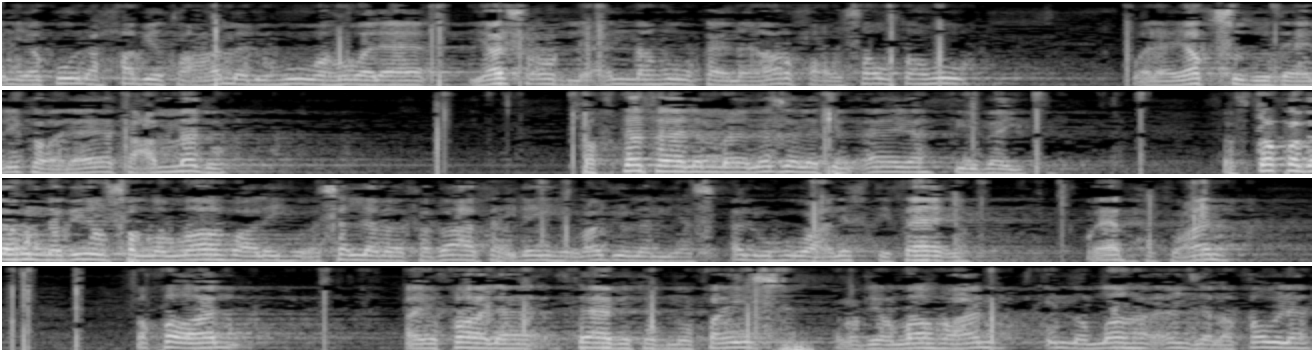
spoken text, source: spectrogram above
أن يكون حبط عمله وهو لا يشعر لأنه كان يرفع صوته ولا يقصد ذلك ولا يتعمده فاختفى لما نزلت الآية في بيته فافتقده النبي صلى الله عليه وسلم فبعث إليه رجلا يسأله عن اختفائه ويبحث عنه. فقال أي قال ثابت بن قيس رضي الله عنه إن الله أنزل قوله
